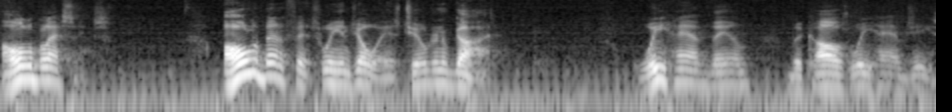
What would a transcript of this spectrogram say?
All the blessings, all the benefits we enjoy as children of God, we have them because we have Jesus.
